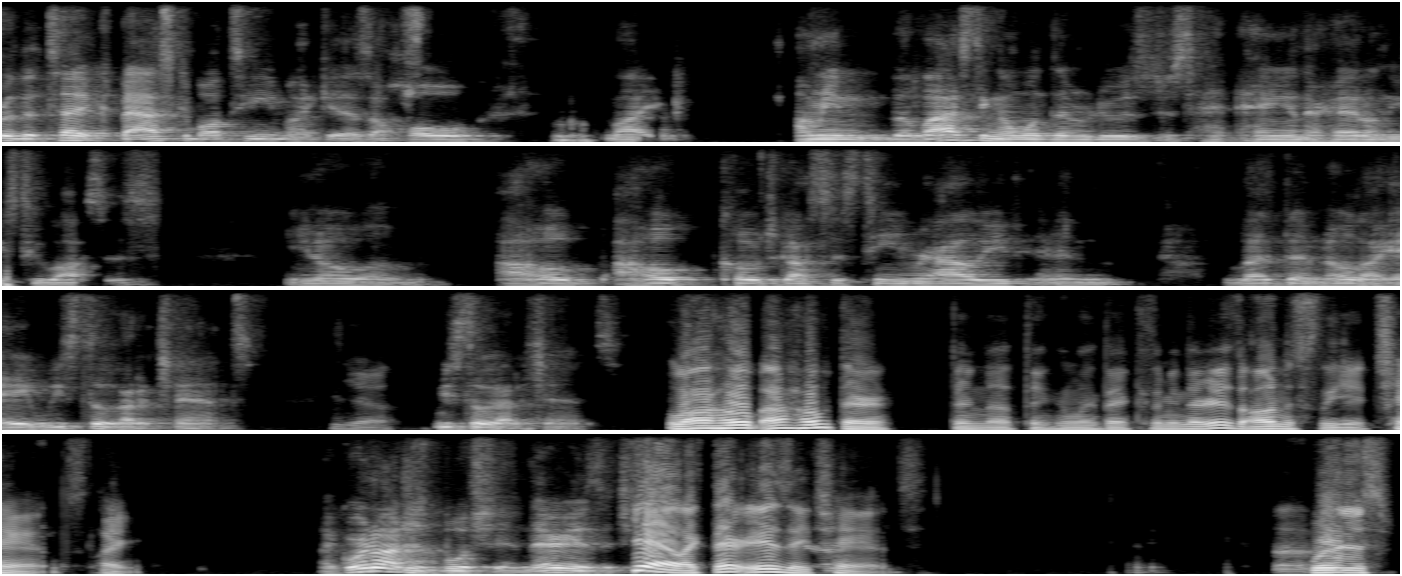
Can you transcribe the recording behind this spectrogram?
for the Tech basketball team, like as a whole, like, I mean, the last thing I want them to do is just ha- hang in their head on these two losses. You know, um, I hope I hope Coach got his team rallied and let them know, like, hey, we still got a chance. Yeah. We still got a chance. Well, I hope I hope they're they're not thinking like that because I mean there is honestly a chance. Like Like, we're not just bullshitting. There is a chance. yeah, like there is a chance. Uh, We're just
